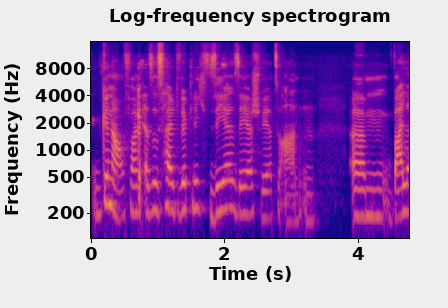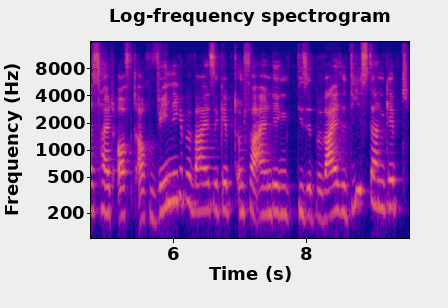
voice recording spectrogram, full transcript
Genau, also es ist halt wirklich sehr, sehr schwer zu ahnden, ähm, weil es halt oft auch wenige Beweise gibt und vor allen Dingen diese Beweise, die es dann gibt,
